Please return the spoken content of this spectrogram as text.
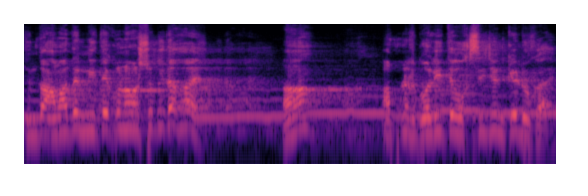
কিন্তু আমাদের নিতে কোনো অসুবিধা হয়? হ্যাঁ আপনার গলিতে অক্সিজেন কে ঢুকায়?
